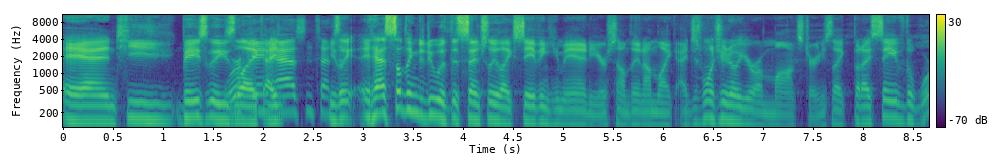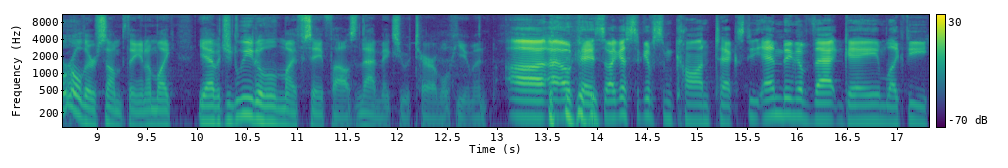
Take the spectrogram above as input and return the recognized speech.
and he basically he's like I, as he's like it has something to do with essentially like saving humanity or something and i'm like i just want you to know you're a monster and he's like but i saved the world or something and i'm like yeah but you delete all of my save files and that makes you a terrible human Uh, okay, so I guess to give some context, the ending of that game, like the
